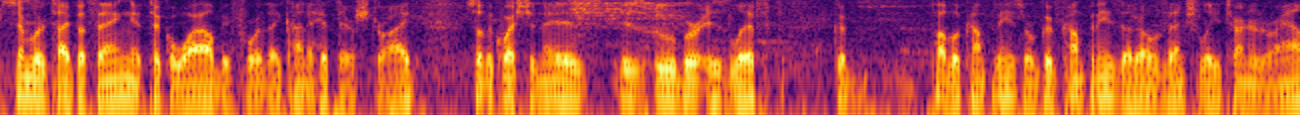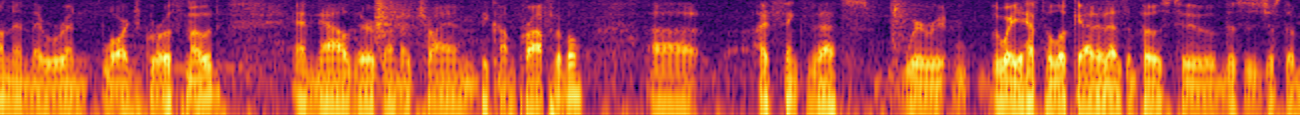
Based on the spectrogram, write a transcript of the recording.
similar type of thing. It took a while before they kind of hit their stride. So the question is: Is Uber, is Lyft good public companies or good companies that'll eventually turn it around, and they were in large growth mode, and now they're going to try and become profitable. Uh, I think that's where it, the way you have to look at it, as opposed to this is just a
